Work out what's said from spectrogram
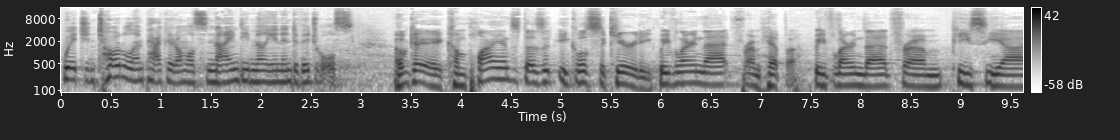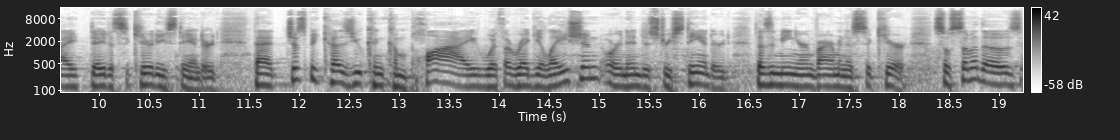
which in total impacted almost 90 million individuals? Okay, compliance doesn't equal security. We've learned that from HIPAA. We've learned that from PCI data security standard. That just because you can comply with a regulation or an industry standard doesn't mean your environment is secure. So some of those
